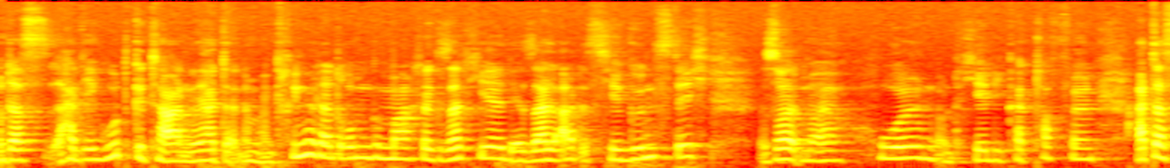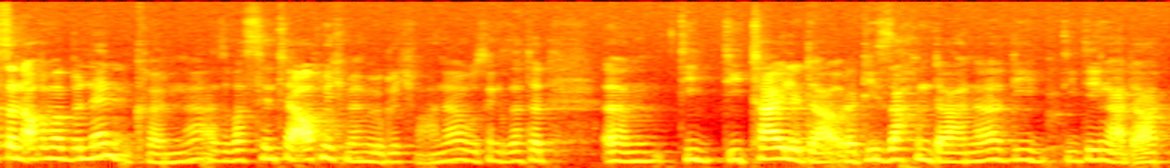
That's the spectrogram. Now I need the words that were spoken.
Und das hat ihr gut getan. Sie hat dann immer einen Kringel da drum gemacht, hat gesagt, hier, der Salat ist hier günstig, das sollten wir holen und hier die Kartoffeln. Hat das dann auch immer benennen können. Ne? Also was hinterher auch nicht mehr möglich war. Ne? Wo sie dann gesagt hat, ähm, die, die Teile da oder die Sachen da, ne? die, die Dinger da,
